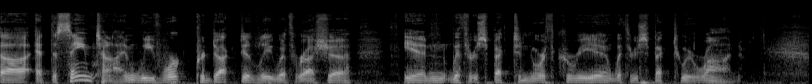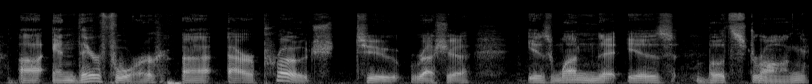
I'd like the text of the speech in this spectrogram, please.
uh, at the same time, we've worked productively with Russia in with respect to North Korea and with respect to Iran. Uh, and therefore, uh, our approach to Russia is one that is both strong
